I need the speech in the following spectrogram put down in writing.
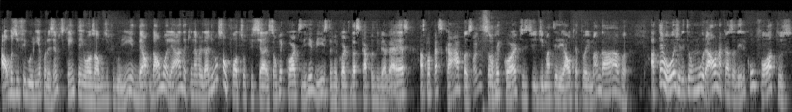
Álbuns de figurinha, por exemplo, quem tem os álbuns de figurinha, dá uma olhada que na verdade não são fotos oficiais, são recortes de revista, recortes das capas de VHS, as próprias capas são recortes de, de material que a Toei mandava. Até hoje ele tem um mural na casa dele com fotos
